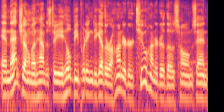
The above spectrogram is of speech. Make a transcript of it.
And that gentleman happens to be he'll be putting together hundred or two hundred of those homes and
